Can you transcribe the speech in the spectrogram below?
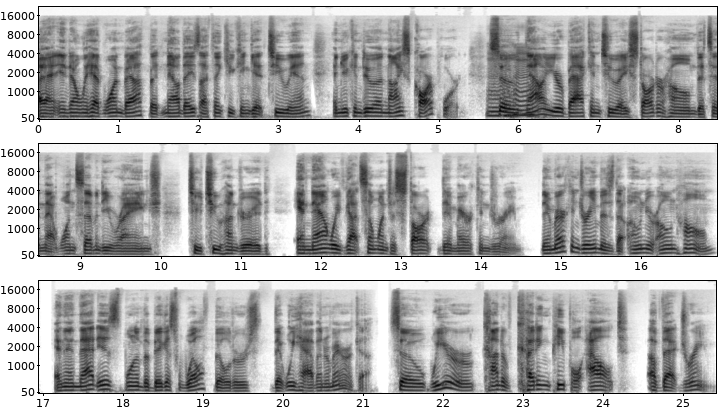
Uh, and it only had one bath, but nowadays I think you can get two in and you can do a nice carport. So Mhm. now you're back into a starter home that's in that 170 range to 200. And now we've got someone to start the American dream. The American dream is to own your own home. And then that is one of the biggest wealth builders that we have in America. So we are kind of cutting people out of that dream.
